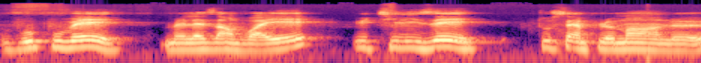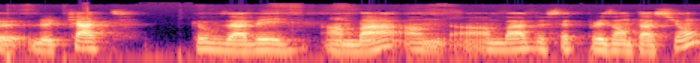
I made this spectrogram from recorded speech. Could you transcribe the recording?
vous pouvez me les envoyer. Utilisez tout simplement le, le chat que vous avez en bas, en, bas de cette présentation,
